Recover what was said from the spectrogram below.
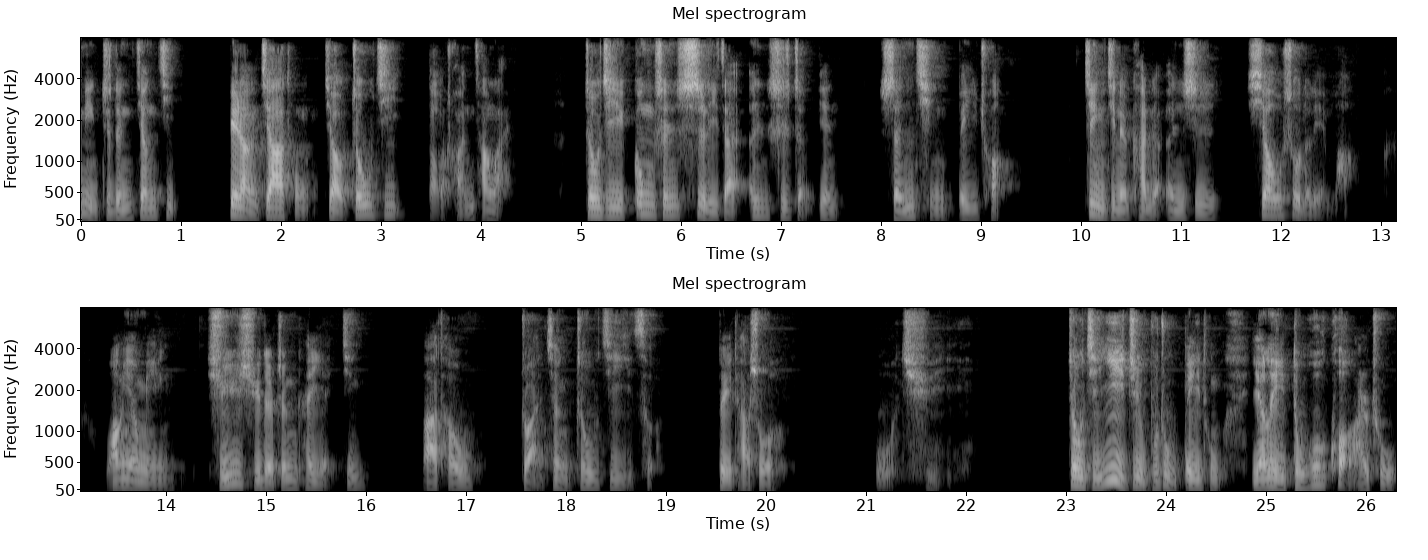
命之灯将尽，便让家童叫周基到船舱来。周基躬身侍立在恩师枕边，神情悲怆，静静地看着恩师消瘦的脸庞。王阳明徐徐地睁开眼睛，把头转向周基一侧，对他说：“我去也。”周基抑制不住悲痛，眼泪夺眶而出，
